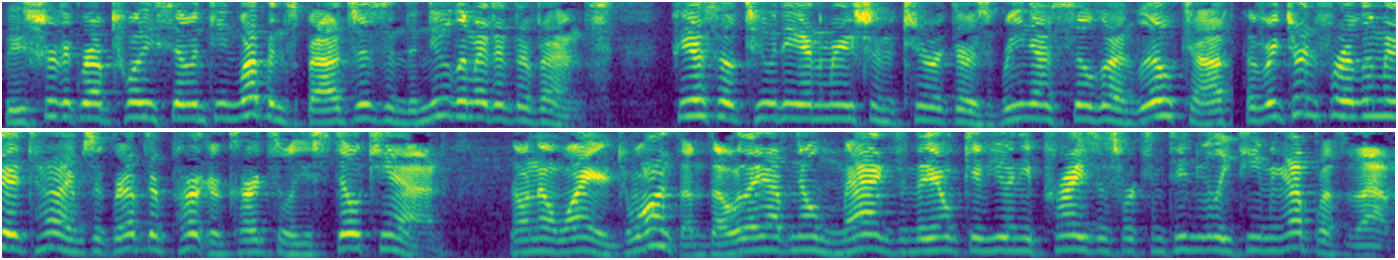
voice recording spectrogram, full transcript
Be sure to grab 2017 weapons badges in the new limited events. PSO 2D animation characters Rina, Silva, and Lilka have returned for a limited time, so grab their partner cards while you still can. Don't know why you'd want them, though. They have no mags and they don't give you any prizes for continually teaming up with them.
